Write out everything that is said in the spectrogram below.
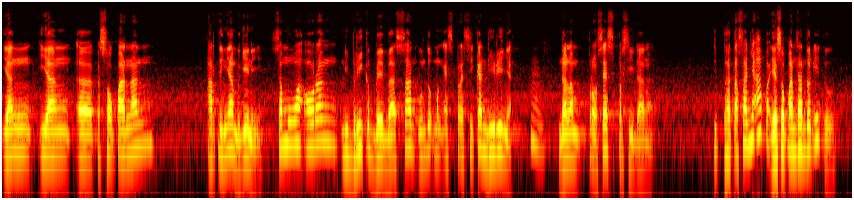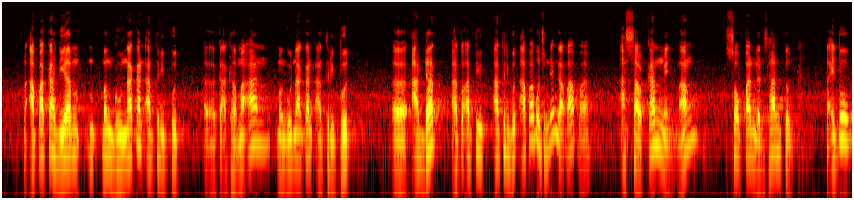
Yang yang uh, kesopanan artinya begini, semua orang diberi kebebasan untuk mengekspresikan dirinya hmm. dalam proses persidangan. Batasannya apa? Ya sopan santun itu. Nah, apakah dia menggunakan atribut uh, keagamaan, menggunakan atribut uh, adat atau atribut apa pun sebenarnya nggak apa-apa, asalkan memang sopan dan santun. Nah itu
